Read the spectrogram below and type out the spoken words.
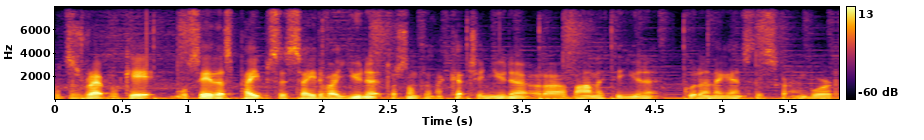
we'll just replicate, we'll say this pipe's the side of a unit or something, a kitchen unit or a vanity unit going in against the skirting board.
